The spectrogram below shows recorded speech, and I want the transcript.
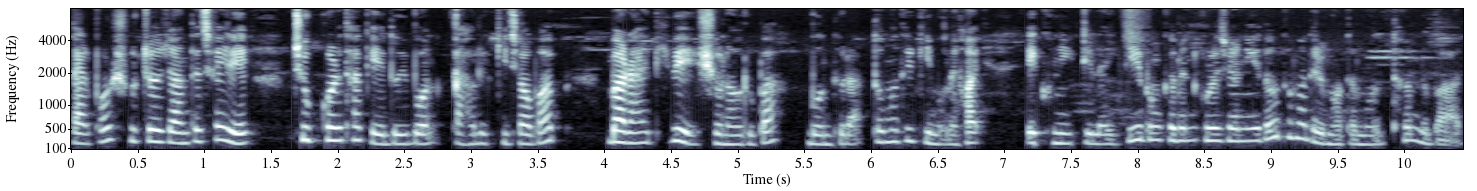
তারপর সূর্য জানতে চাইলে চুপ করে থাকে দুই বোন। তাহলে কি জবাব? বা রায় দিবে। সোনা রূপা, বন্ধুরা, তোমাদের কি মনে হয়? এক্ষুনি একটি লাইক দিয়ে এবং কমেন্ট করে জানিয়ে দাও তোমাদের মতামত। ধন্যবাদ।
